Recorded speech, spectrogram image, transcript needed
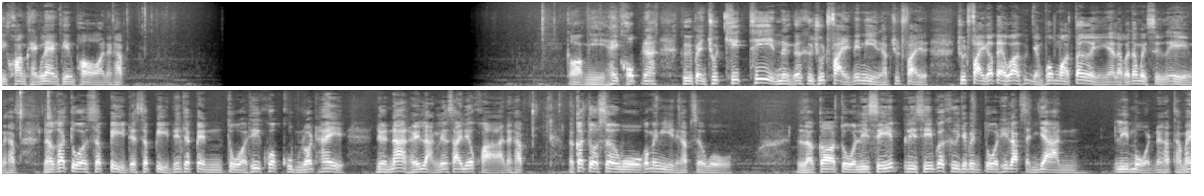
มีความแข็งแรงเพียงพอนะครับ ก็มีให้ครบนะ คือเป็นชุดคิดที่หนึ่งก็คือชุดไฟไม่มีนะครับ ชุดไฟ ชุดไฟก็แปลว่าอย่างพวกมอเตอร์อย่างเงี้ยเราก็ต้องไปซื้อเองนะครับ แล้วก็ตัวสปีดเนี่ยสปีดนี่จะเป็นตัวที่ควบคุมรถให้เดินหน้าถอยหลังเลี้ยวซ้ายเลี้ยวขวานะครับ แล้วก็ตัวเซอร์โวก็ไม่มีนะครับเซอร์โวแล้วก็ตัว receive receive ก็คือจะเป็นตัวที่รับสัญญาณรีโมทนะครับทำให้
